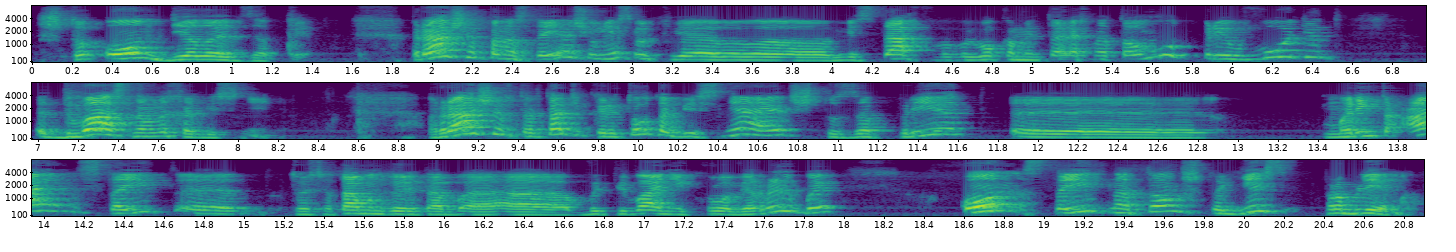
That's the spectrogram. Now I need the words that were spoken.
что он делает запрет? Раши по-настоящему в нескольких э, местах в его комментариях на Талмуд приводит два основных объяснения. Раши в трактате Критот объясняет, что запрет э, מראית העין стоит, э, то есть там он говорит об, о выпивании крови рыбы, он стоит на том, что есть проблема,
